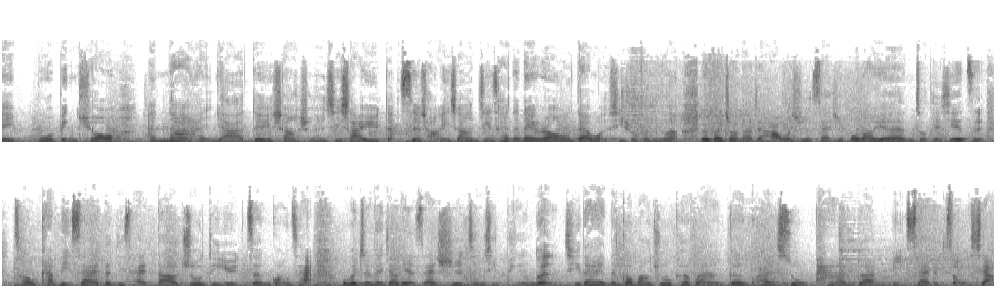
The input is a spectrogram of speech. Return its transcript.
美国冰球安娜海牙对上圣人西鲨鱼等四场以上精彩的内容，带我细说分明了。各位观众，大家好，我是赛事播报员佐藤蝎子。从看比赛、登机彩到助体育。增光彩，我们针对焦点赛事进行评论，期待能够帮助客观更快速判断比赛的走向。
